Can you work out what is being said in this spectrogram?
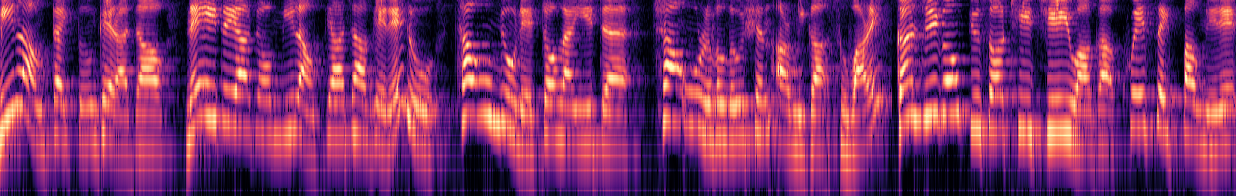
မီးလောင်တိုက်သွင်းခဲ့တာကြောင့်နေအိမ်တရာကျော်မီးလောင်ပြာကျခဲ့တယ်လို့6ဦးမြို့နယ်တော်လှန်ရေးတပ်ချောင်းဦး Revolution Army ကဆိုပါတယ်။ကန်ကြီးကုန်းပြူစောထီကြီးရွာကခွေးစိတ်ပေါက်နေတဲ့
